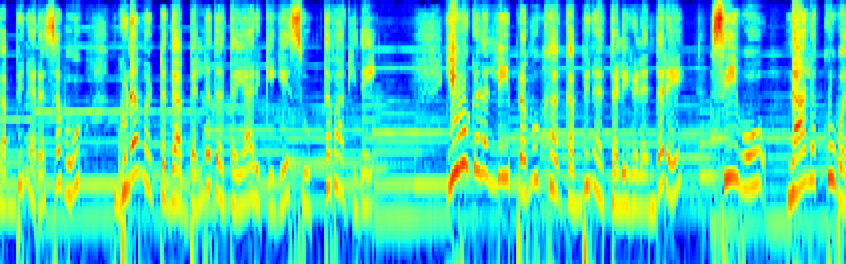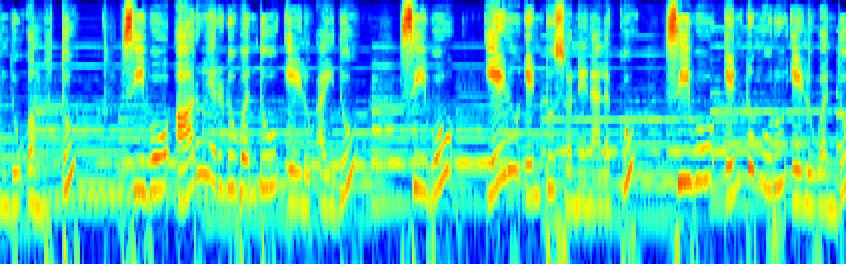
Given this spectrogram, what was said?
ಕಬ್ಬಿನ ರಸವು ಗುಣಮಟ್ಟದ ಬೆಲ್ಲದ ತಯಾರಿಕೆಗೆ ಸೂಕ್ತವಾಗಿದೆ. ಇವುಗಳಲ್ಲಿ ಪ್ರಮುಖ ಕಬ್ಬಿನ ತಳಿಗಳೆಂದರೆ ಸಿಒ ನಾಲ್ಕು ಒಂದು ಒಂಬತ್ತು ಸಿಒ ಆರು ಎರಡು ಒಂದು ಏಳು ಐದು ಸಿಒ ಏಳು ಎಂಟು ಸೊನ್ನೆ ನಾಲ್ಕು ಸಿಒ ಎಂಟು ಮೂರು ಏಳು ಒಂದು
